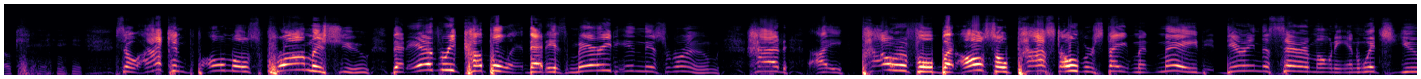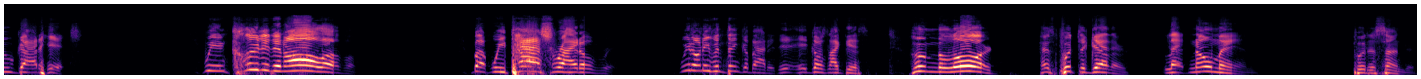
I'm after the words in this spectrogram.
Okay. So I can almost promise you that every couple that is married in this room had a powerful but also passed over statement made during the ceremony in which you got hitched. We included in all of them but we pass right over it. We don't even think about it. It, it goes like this Whom the Lord has put together, let no man put asunder.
